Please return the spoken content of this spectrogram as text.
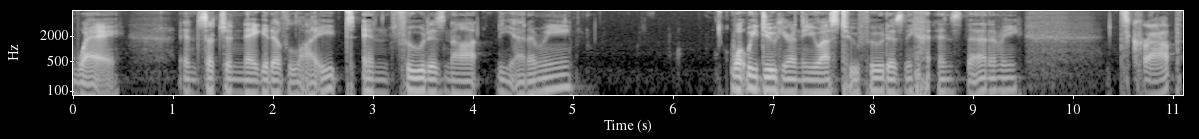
way, in such a negative light, and food is not the enemy. What we do here in the US to food is the is the enemy it's crap.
